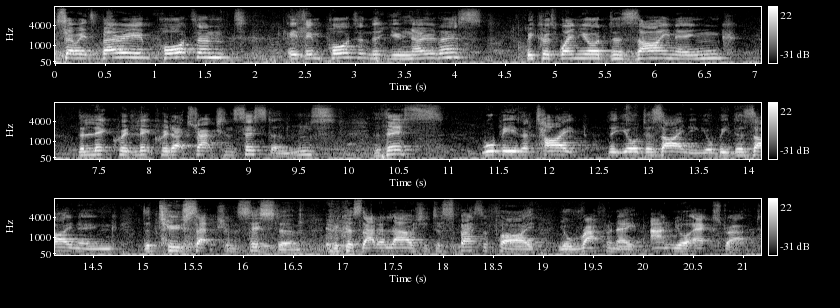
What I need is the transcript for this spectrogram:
so it's very important. It's important that you know this because when you're designing the liquid liquid extraction systems, this will be the type that you're designing. You'll be designing the two section system because that allows you to specify your raffinate and your extract.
